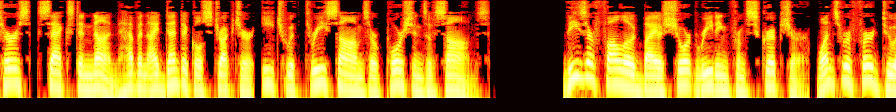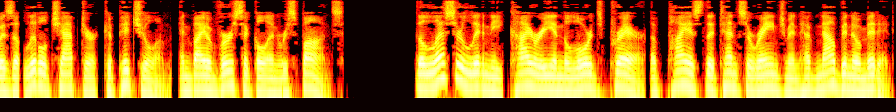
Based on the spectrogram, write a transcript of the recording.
Terce, sext and none have an identical structure, each with three psalms or portions of psalms. These are followed by a short reading from Scripture, once referred to as a little chapter capitulum, and by a versicle and response. The Lesser Litany and the Lord's Prayer of Pius X's arrangement have now been omitted.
